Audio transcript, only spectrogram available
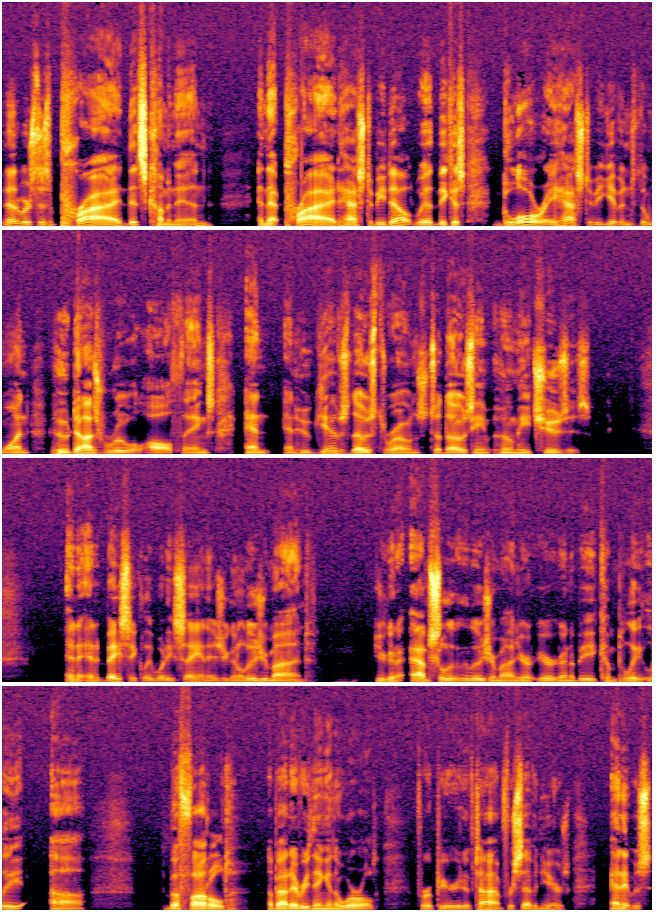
In other words, there's a pride that's coming in, and that pride has to be dealt with because glory has to be given to the one who does rule all things and, and who gives those thrones to those he, whom he chooses. And, and basically, what he's saying is you're going to lose your mind. You're going to absolutely lose your mind. You're, you're going to be completely uh, befuddled about everything in the world for a period of time, for seven years. And it was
